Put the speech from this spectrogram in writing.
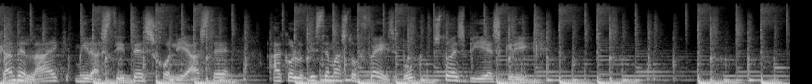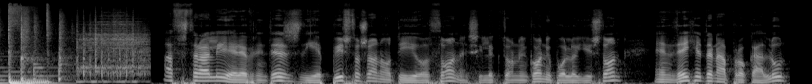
Κάντε like, μοιραστείτε, σχολιάστε, ακολουθήστε μας στο Facebook, στο SBS Greek. Αυστραλοί ερευνητές διεπίστωσαν ότι οι οθόνες ηλεκτρονικών υπολογιστών ενδέχεται να προκαλούν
